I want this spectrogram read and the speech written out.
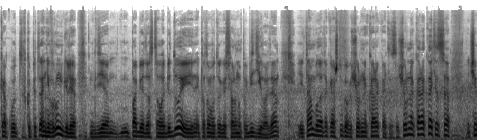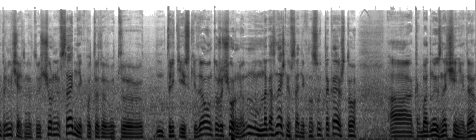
как вот в «Капитане Врунгеле», где победа стала бедой, и потом в итоге все равно победила, да, и там была такая штука, как черная каракатица. Черная каракатица чем примечательна? То есть черный всадник, вот этот вот э, третейский, да, он тоже черный, ну, многозначный всадник, но суть такая, что а, как бы одно из значений, да,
